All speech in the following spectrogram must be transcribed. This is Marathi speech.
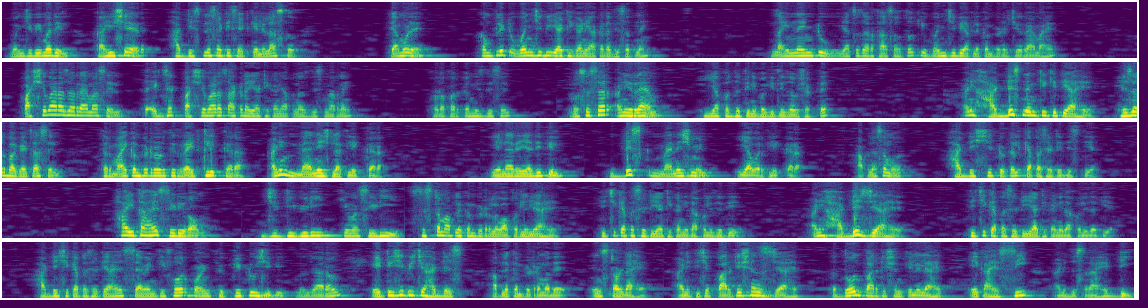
वन जी बीमधील काही शेअर हा डिस्प्लेसाठी सेट केलेला असतो. त्यामुळे कंप्लीट वन जी बी या ठिकाणी आकडा दिसत नाही. नाईन नाईन टू याचा अर्थ असा होतो की वन जी बी आपल्या कम्प्युटरची रॅम आहे. पाचशे बारा जर रॅम असेल तर एक्झॅक्ट पाचशे बाराचा आकडा या ठिकाणी आपणास दिसणार नाही. थोडाफार कमीच दिसेल. प्रोसेसर आणि रॅम ही या पद्धतीने बघितली जाऊ शकते. आणि हार्ड डिस्क नेमकी किती आहे हे जर बघायचं असेल तर माय कम्प्युटरवरती राईट क्लिक करा आणि मॅनेजला क्लिक करा. येणाऱ्या यादीतील डिस्क मॅनेजमेंट यावर क्लिक करा. आपल्यासमोर हार्ड डिस्कची टोटल कॅपॅसिटी दिसते हा इथं आहे सीडी रॉम जी डीव्हीडी किंवा सीडी सिस्टम आपल्या कम्प्युटरला वापरलेली आहे तिची कॅपॅसिटी या ठिकाणी दाखवली जाते आणि हार्ड डिस्क जी आहे तिची कॅपॅसिटी या ठिकाणी दाखवली जाते हार्ड डिस्कची कॅपॅसिटी आहे seventy four point fifty two G B म्हणजे अराउंड एटी जी बीची हार्ड डिस्क आपल्या कम्प्युटरमध्ये इन्स्टॉल्ड आहे. आणि तिचे पार्टिशन्स जे आहेत तर दोन पार्टिशन केलेले आहेत. एक आहे सी आणि दुसरं आहे डी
